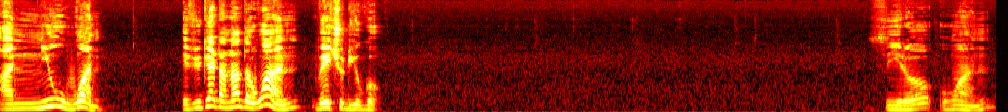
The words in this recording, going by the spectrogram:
a new 1 if you get another one, where should you go? Zero, one.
